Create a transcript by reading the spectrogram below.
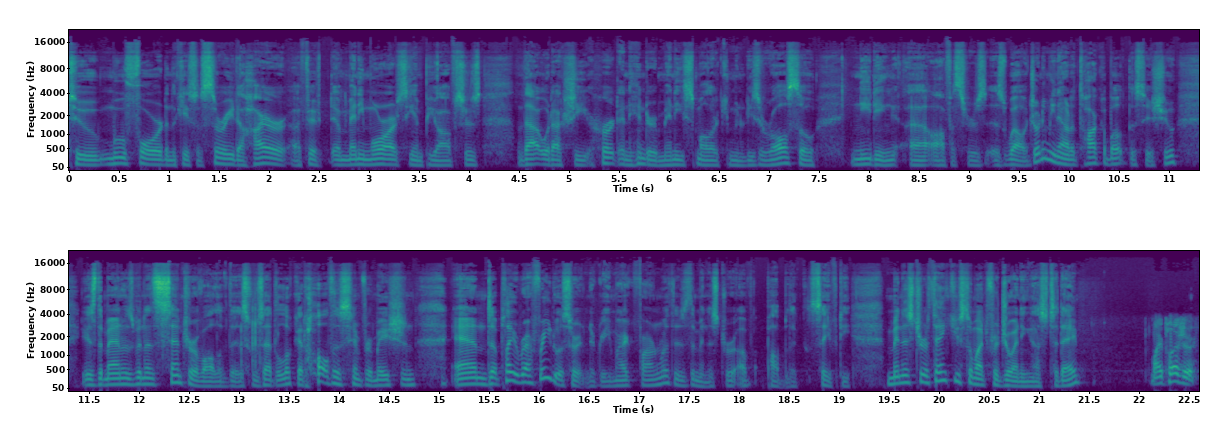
to move forward, in the case of Surrey, to hire 50, uh, many more RCMP officers, that would actually hurt and hinder many smaller communities who are also needing uh, officers as well. Joining me now to talk about this issue is the man who's been in the center of all of this, who's had to look at all this information and uh, play referee to a certain degree. Mike Farnworth is the Minister of Public Safety. Minister, thank you so much for joining us today. My pleasure.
